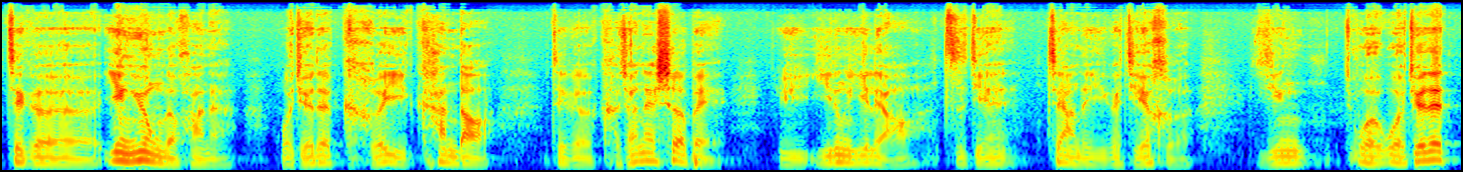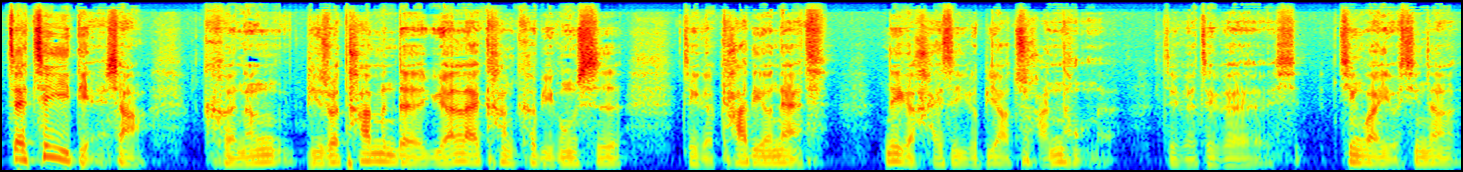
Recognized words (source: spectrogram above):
这个应用的话呢，我觉得可以看到这个可穿戴设备与移动医疗之间这样的一个结合。已经，我我觉得在这一点上，可能比如说他们的原来看科比公司这个 CardioNet 那个还是一个比较传统的这个这个。尽管有心脏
